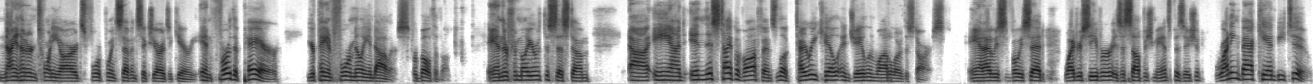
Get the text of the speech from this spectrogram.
920 yards 4.76 yards a carry. And for the pair you're paying $4 million for both of them. And they're familiar with the system. Uh, and in this type of offense look tyreek hill and Jaylen waddle are the stars. And i was, always said wide receiver is a selfish man's position. Running back can be too.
